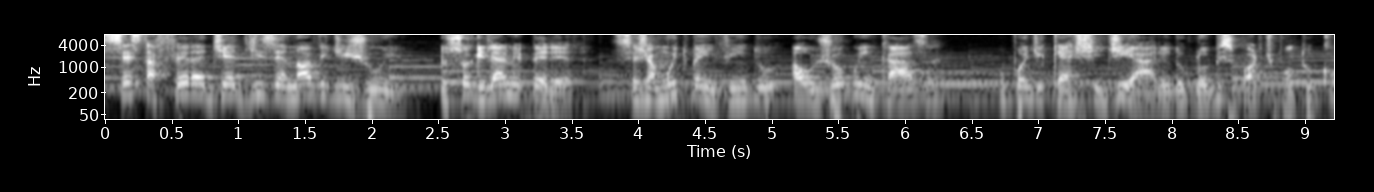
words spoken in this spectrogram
Sexta-feira, dia 19 de junho. Eu sou Guilherme Pereira. Seja muito bem-vindo ao Jogo em Casa, o podcast diário do Globoesporte.com.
